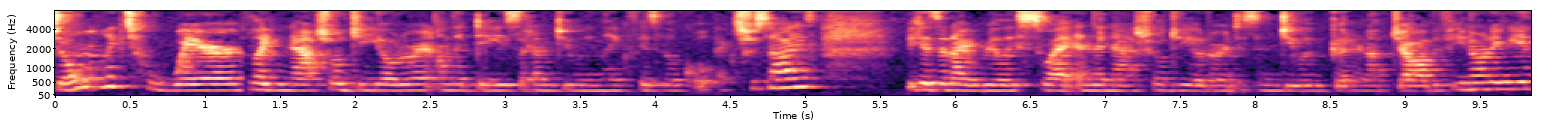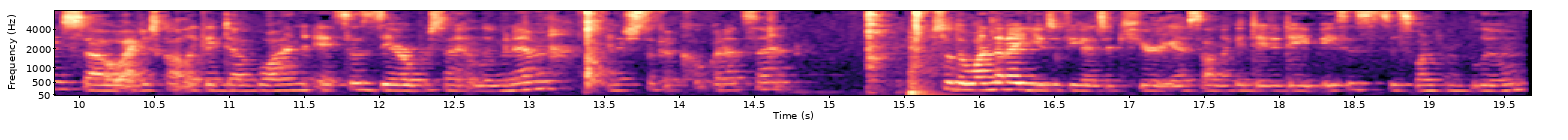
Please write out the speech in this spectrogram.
don't like to wear like natural deodorant on the days that I'm doing like physical exercise because then I really sweat and the natural deodorant doesn't do a good enough job if you know what I mean. So I just got like a Dove one. It says 0% aluminum and it's just like a coconut scent. So the one that I use if you guys are curious on like a day-to-day -day basis is this one from Bloom.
